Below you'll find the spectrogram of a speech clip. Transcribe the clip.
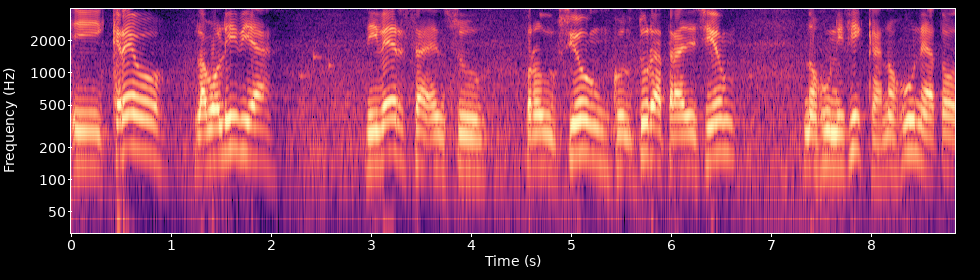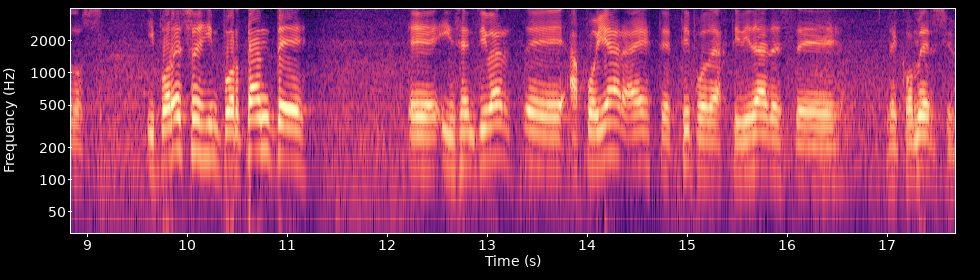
Y creo la Bolivia diversa en su producción, cultura, tradición, nos unifica, nos une a todos. Y por eso es importante eh, incentivar, eh, apoyar a este tipo de actividades eh, de comercio.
